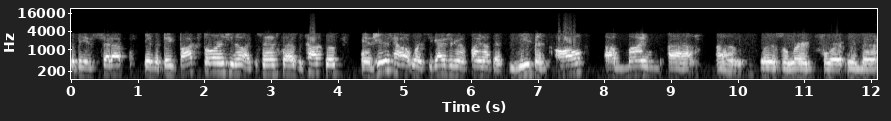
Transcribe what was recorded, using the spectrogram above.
We're being set up in the big box stores, you know, like the Sam's Clubs and Costco's. And here's how it works. You guys are going to find out that we've been all uh, mind. Uh, uh, what is the word for it when uh,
